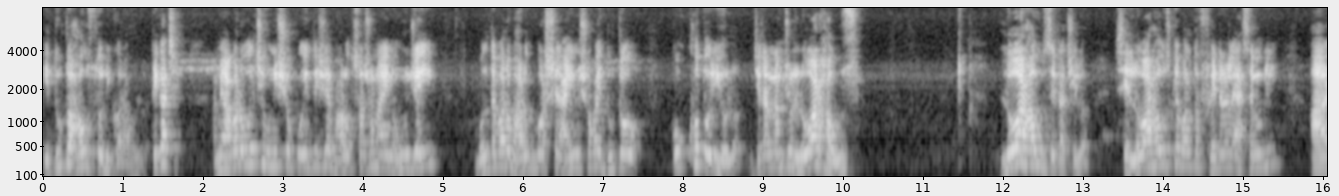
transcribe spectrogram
এই দুটো হাউস তৈরি করা হলো, ঠিক আছে? আমি আবার বলছি, উনিশশো পঁয়ত্রিশের ভারত শাসন আইন অনুযায়ী, বলতে পারো ভারতবর্ষের আইনসভায় দুটো কক্ষ তৈরি হলো, যেটার নাম ছিল লোয়ার হাউস। লোয়ার হাউস যেটা ছিল, সে লোয়ার হাউসকে বলতো ফেডারেল অ্যাসেম্বলি আর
